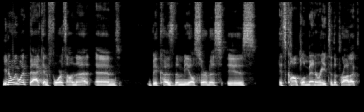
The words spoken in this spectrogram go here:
You know, we went back and forth on that, and because the meal service is it's complementary to the product,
